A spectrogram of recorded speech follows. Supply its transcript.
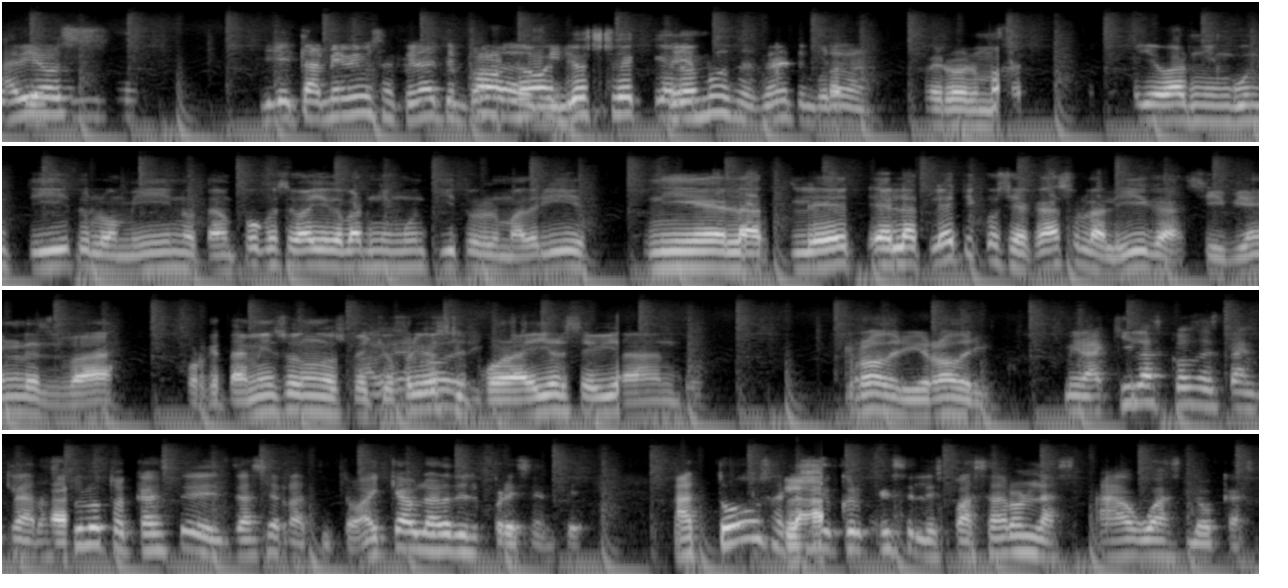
Adiós. Y también vemos al final de temporada. No, no, yo sé que no, Vemos al final de temporada. pero el Madrid no va a llevar ningún título, Mino. Tampoco se va a llevar ningún título el Madrid. Ni el, atlet el Atlético, si acaso la Liga, si bien les va. Porque también son unos A ver, pechofríos y por ahí el Sevilla ando. Rodri, Rodri. Mira, aquí las cosas están claras. Tú lo tocaste desde hace ratito. Hay que hablar del presente. A todos aquí Claro. yo creo que se les pasaron las aguas locas.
